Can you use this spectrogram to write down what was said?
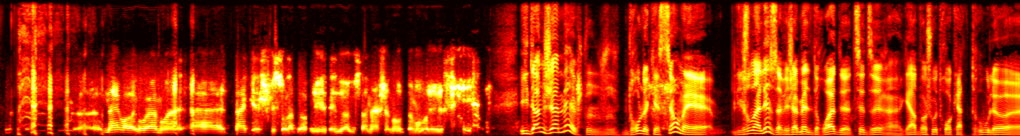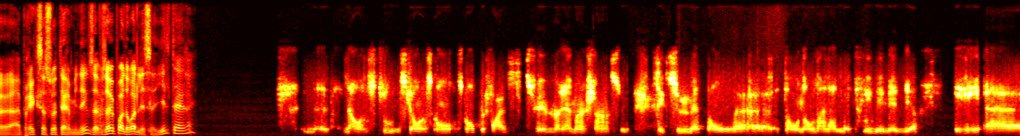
Euh, n'importe quoi moi euh, tant que je suis sur la propriété du Augusta National tout le monde réussit Ils donnent jamais, je- je- drôle de question, mais les journalistes, vous n'avez jamais le droit de dire, euh, regarde, va jouer 3-4 trous là, euh, après que ça soit terminé. Vous n'avez pas le droit de l'essayer, le terrain? Euh, non, du tout. Ce qu'on peut faire, si tu es vraiment chanceux, c'est que tu mets ton euh, ton nom dans la loterie des médias et euh,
